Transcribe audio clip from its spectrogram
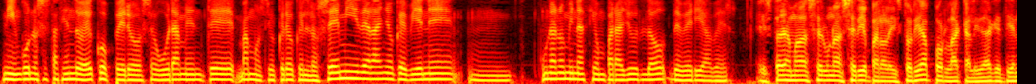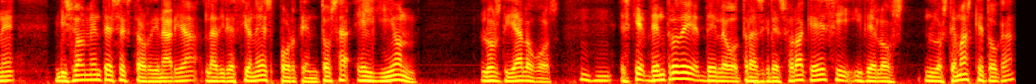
ninguno se está haciendo eco, pero seguramente, vamos, yo creo que en los Emmy del año que viene, mmm, una nominación para Jude Law debería haber. Está llamada a ser una serie para la historia por la calidad que tiene. Visualmente es extraordinaria, la dirección es portentosa, el guion, los diálogos. Uh -huh. Es que dentro de, de, lo transgresora que es y, y de los, los, temas que toca,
